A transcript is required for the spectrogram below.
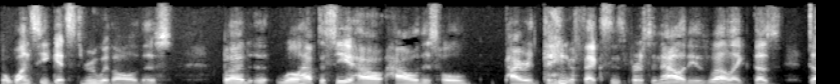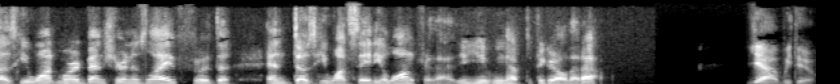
But once he gets through with all of this, but uh, we'll have to see how how this whole pirate thing affects his personality as well. Like, does does he want more adventure in his life, or the and does he want Sadie along for that? You, we have to figure all that out. Yeah, we do.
